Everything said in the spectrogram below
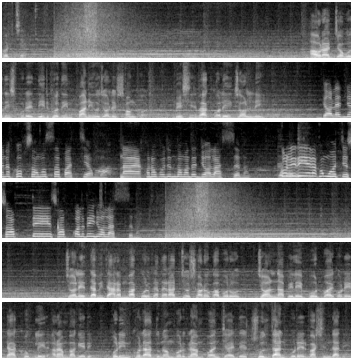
ঘটছে। হাওড়ার জগদীশপুরে দীর্ঘদিন পানীয় জলের সংকট। বেশিরভাগ কলেই জল নেই। জলের জন্য খুব সমস্যা পাচ্ছি আমরা। না এখনও পর্যন্ত আমাদের জল আসছে না। কলেরই এরকম হচ্ছে সবতে সব কলেতেই জল আসছে না। জলের দাবিতে আরামবাগ কলকাতা রাজ্য সড়ক অবরোধ। জল না পেলে ভোট বয়কটের ডাক হুগলির আরামবাগের হরিণখোলা দু নম্বর গ্রাম পঞ্চায়েতের সুলতানপুরের বাসিন্দাদের।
